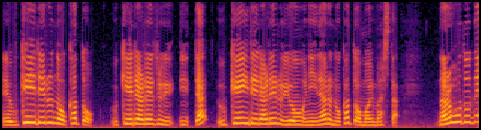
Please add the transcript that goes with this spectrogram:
え受け入れるのかと受け入れられる、え？受け入れられるようになるのかと思いました。なるほどね。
